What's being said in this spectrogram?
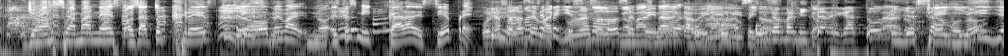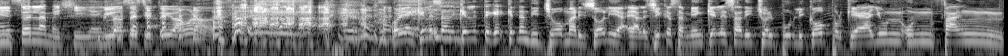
Yo así amanezco. O sea, ¿tú crees que yo me... No, esta es mi cara de siempre. Una sola se, una sola se peina el cabello Ah, y. Una manita de gato y ya estamos, ¿no? Pellizquito en la mejilla. y- Glosecito y vámonos. Oigan, ¿qué, les han- qué le- qué te han dicho Marisol y a, a las chicas también? ¿Qué les ha dicho el público? Porque hay un, un fan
